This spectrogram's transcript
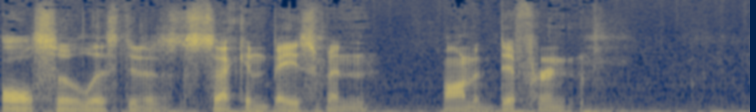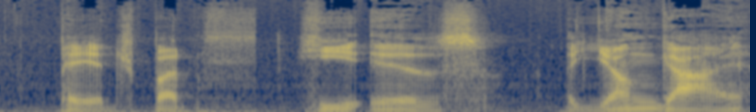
also listed as a second baseman on a different page, but he is a young guy.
